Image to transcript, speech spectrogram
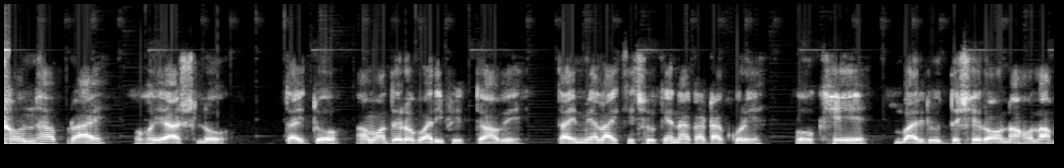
সন্ধ্যা প্রায় হয়ে আসলো। তাই তো আমাদেরও বাড়ি ফিরতে হবে। তাই মেলায় কিছু কেনাকাটা করে ও খেয়ে বাড়ির উদ্দেশ্যে রওনা হলাম।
